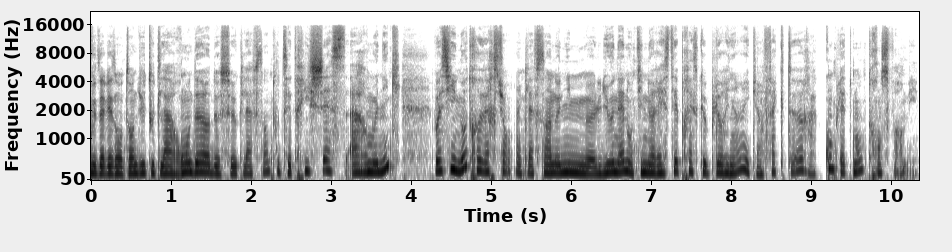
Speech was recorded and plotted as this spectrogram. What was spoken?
Vous avez entendu toute la rondeur de ce clavecin, toute cette richesse harmonique. Voici une autre version, un clavecin anonyme lyonnais dont il ne restait presque plus rien et qu'un facteur a complètement transformé.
